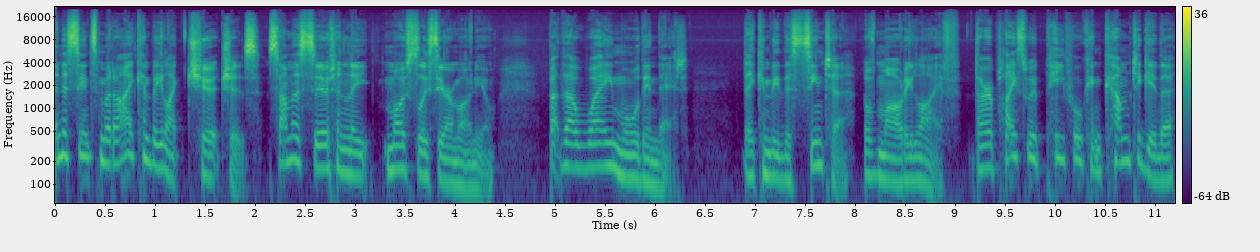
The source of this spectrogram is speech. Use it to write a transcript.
In a sense, marae can be like churches. Some are certainly mostly ceremonial, but they're way more than that. They can be the centre of Māori life. They're a place where people can come together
